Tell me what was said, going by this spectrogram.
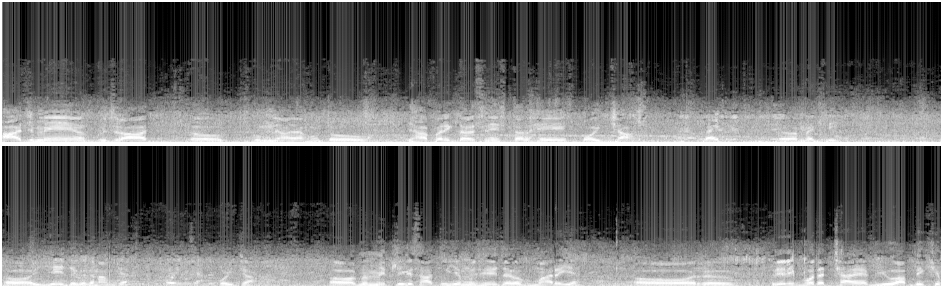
आज मैं गुजरात घूमने आया हूँ तो यहाँ पर एक दर्शनीय स्थल है पोइचा राइट मैथिली। ये जगह का नाम क्या? पोईचा पोइचा। और मैं मैथिली के साथ हूँ ये मुझे ये जगह घुमा रही है। और रियली बहुत अच्छा है व्यू आप देखिए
